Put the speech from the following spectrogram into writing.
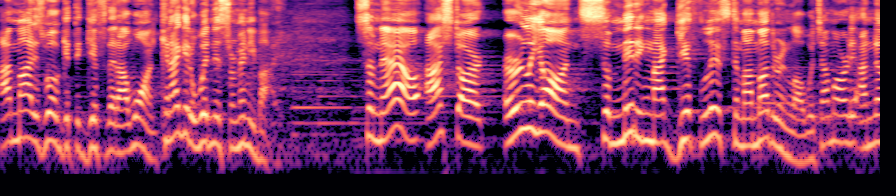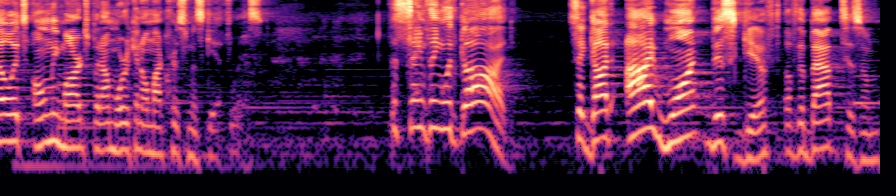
I might as well get the gift that I want. Can I get a witness from anybody? So now I start early on submitting my gift list to my mother in law, which I'm already, I know it's only March, but I'm working on my Christmas gift list. The same thing with God. Say, God, I want this gift of the baptism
